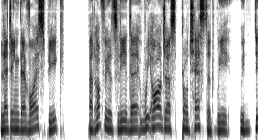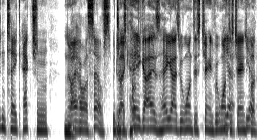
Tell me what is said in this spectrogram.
letting their voice speak. But obviously, they, we all just protested. We we didn't take action No. by ourselves. We just like, hey guys, hey guys, we want this change. We want this change, yeah. but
